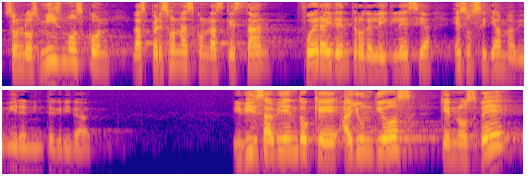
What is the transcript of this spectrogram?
son los mismos con las personas con las que están fuera y dentro de la iglesia? Eso se llama vivir en integridad. Vivir sabiendo que hay un Dios que nos ve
